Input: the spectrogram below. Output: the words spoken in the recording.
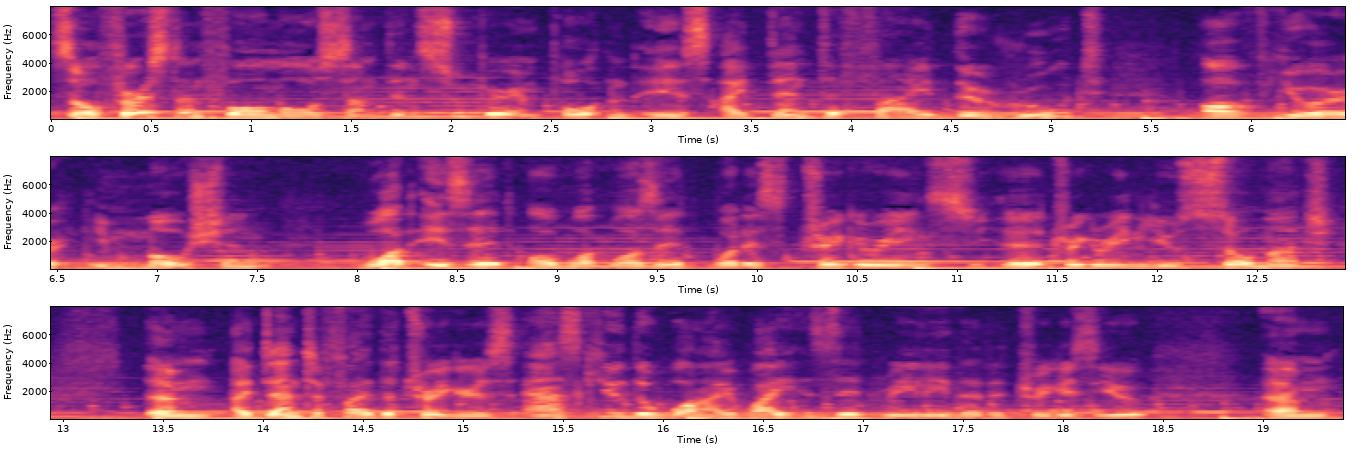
So, first and foremost, something super important is identify the root of your emotion. What is it, or what was it? What is triggering uh, triggering you so much? Um, identify the triggers. Ask you the why. Why is it really that it triggers you? Um,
